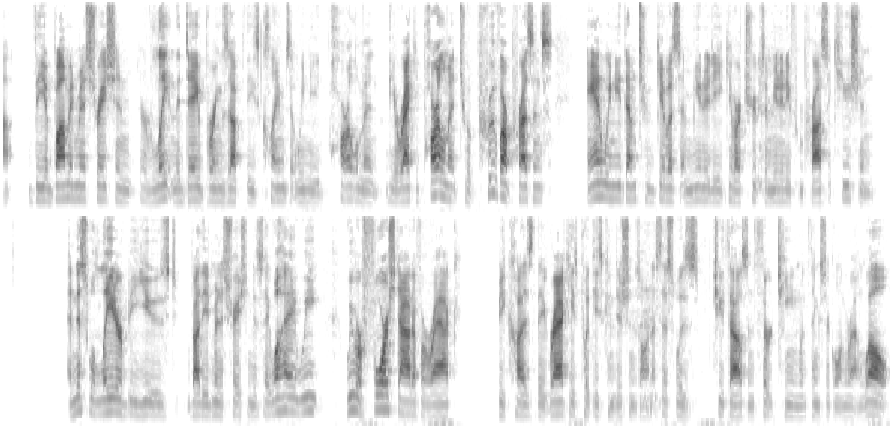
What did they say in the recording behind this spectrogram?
uh, the Obama administration, late in the day, brings up these claims that we need Parliament, the Iraqi Parliament, to approve our presence, and we need them to give us immunity, give our troops immunity from prosecution. And this will later be used by the administration to say, well, hey, we, we were forced out of Iraq because the Iraqis put these conditions on us. This was 2013 when things are going wrong. Well,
